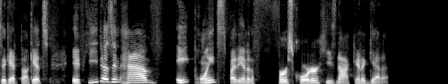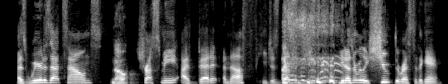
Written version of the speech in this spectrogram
to get buckets. If he doesn't have eight points by the end of the first quarter, he's not going to get it. As weird as that sounds, No. trust me, I've bet it enough. He just doesn't he doesn't really shoot the rest of the game.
